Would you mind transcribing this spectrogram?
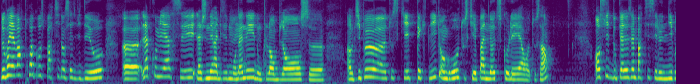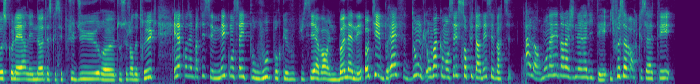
Devrait y avoir trois grosses parties dans cette vidéo. Euh, la première c'est la généralité de mon année, donc l'ambiance, euh, un petit peu euh, tout ce qui est technique en gros, tout ce qui est pas notes scolaires, tout ça. Ensuite, donc la deuxième partie, c'est le niveau scolaire, les notes, est-ce que c'est plus dur, tout ce genre de trucs. Et la troisième partie, c'est mes conseils pour vous, pour que vous puissiez avoir une bonne année. Ok, bref, donc on va commencer sans plus tarder, c'est parti. Alors, mon année dans la généralité, il faut savoir que ça a été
